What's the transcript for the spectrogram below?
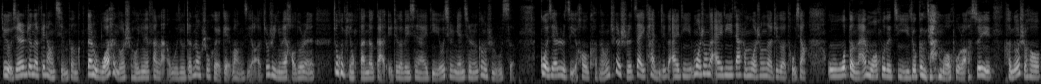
就有些人真的非常勤奋，但是我很多时候因为犯懒，我就真的是会给忘记了，就是因为好多人。就会频繁的改这个微信 ID，尤其是年轻人更是如此。过些日子以后，可能确实再一看你这个 ID，陌生的 ID 加上陌生的这个头像，我本来模糊的记忆就更加 模糊了。所以很多时候，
